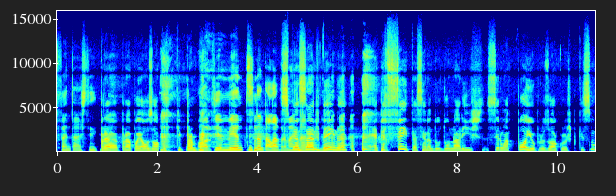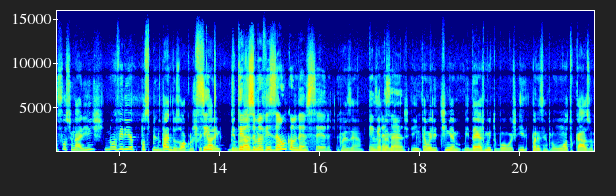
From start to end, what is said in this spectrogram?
Fantástico. Para apoiar os óculos. Que pra... Obviamente não está lá para mais nada. Se pensares bem, né? É perfeita a cena do, do nariz ser um apoio para os óculos, porque se não fosse o nariz, não haveria possibilidade dos óculos Sim, ficarem pendurados. Teres uma visão como deve ser. Pois é, Engraçado. exatamente. Então ele tinha ideias muito boas. E, por exemplo, um outro caso,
